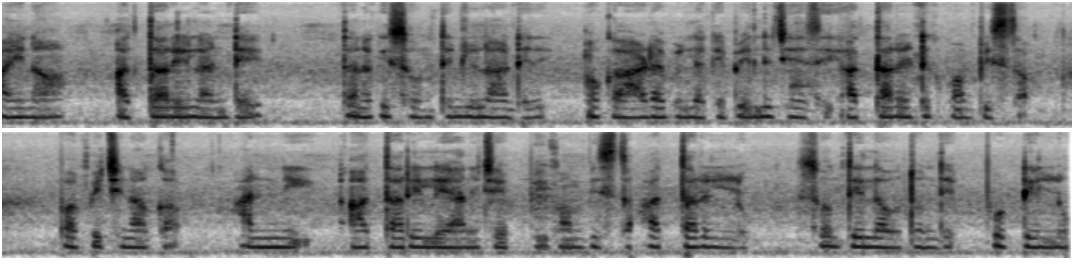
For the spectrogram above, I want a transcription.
అయినా అత్తారిల్లంటే తనకి సొంతిండ్లు లాంటిది. ఒక ఆడపిల్లకి పెళ్ళి చేసి అత్తారింటికి పంపిస్తాం. పంపించినాక అన్నీ అత్తారిల్లే అని చెప్పి పంపిస్తా. అత్తారిల్లు సొంతిల్లు అవుతుంది పుట్టిల్లు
